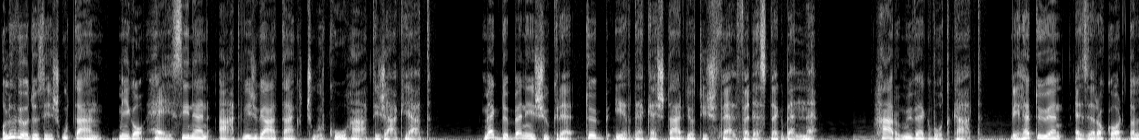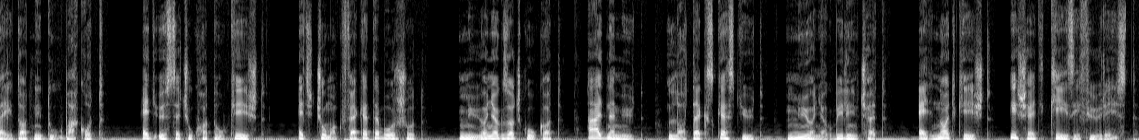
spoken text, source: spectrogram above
A lövöldözés után még a helyszínen átvizsgálták Csurkó hátizsákját. Megdöbbenésükre több érdekes tárgyat is felfedeztek benne. Három üveg vodkát, vélhetően ezzel akarta leítatni dúbákot, egy összecsukható kést, egy csomag fekete borsot, műanyag zacskókat, ágyneműt, latex kesztyűt, műanyag bilincset, egy nagy kést és egy kézi fűrészt.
